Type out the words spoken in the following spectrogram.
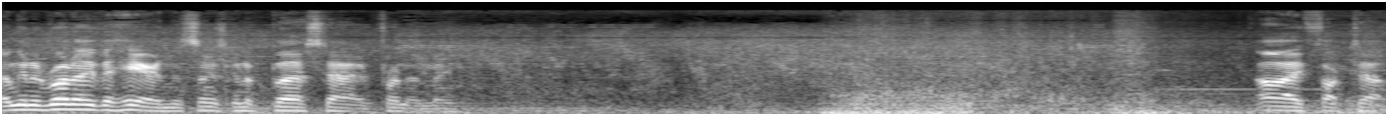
I'm going to run over here and then something's going to burst out in front of me. Oh, I fucked up.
